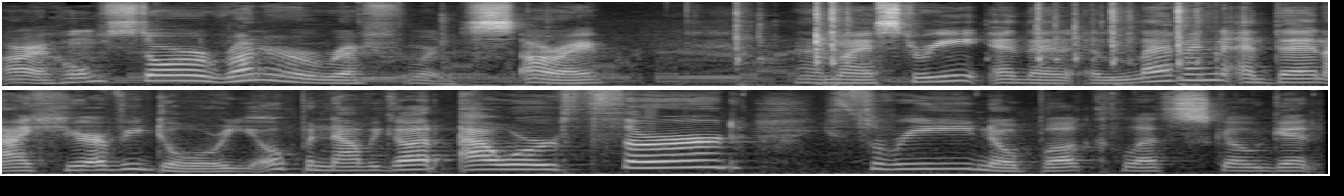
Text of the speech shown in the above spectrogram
Alright, Homestar Runner reference. Alright. And minus three, and then eleven, and then I hear every door you open. Now we got our third 3D notebook. Let's go get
